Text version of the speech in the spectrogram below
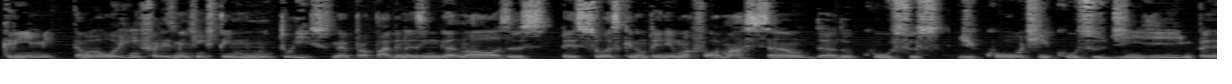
crime. Então, hoje, infelizmente, a gente tem muito isso, né? Propagandas enganosas, pessoas que não têm nenhuma formação, dando cursos de coaching, cursos de empreendedorismo,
